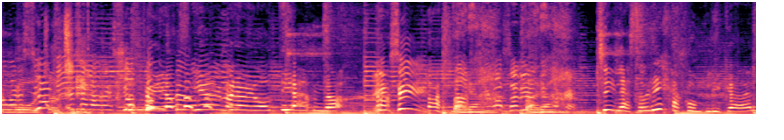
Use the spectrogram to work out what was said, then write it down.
Es Es su versión, mucho, esa es la versión Pero siempre beboteando. Y sí, Para, a para. que- Che, las orejas complicadas.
